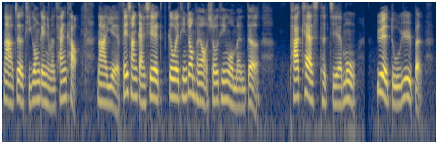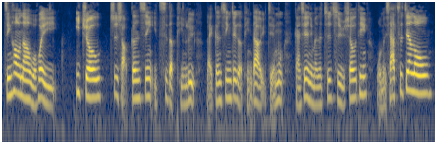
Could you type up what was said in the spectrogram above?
那这提供给你们参考。那也非常感谢各位听众朋友收听我们的 Podcast 节目《阅读日本》。今后呢，我会以一周至少更新一次的频率来更新这个频道与节目。感谢你们的支持与收听，我们下次见喽。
